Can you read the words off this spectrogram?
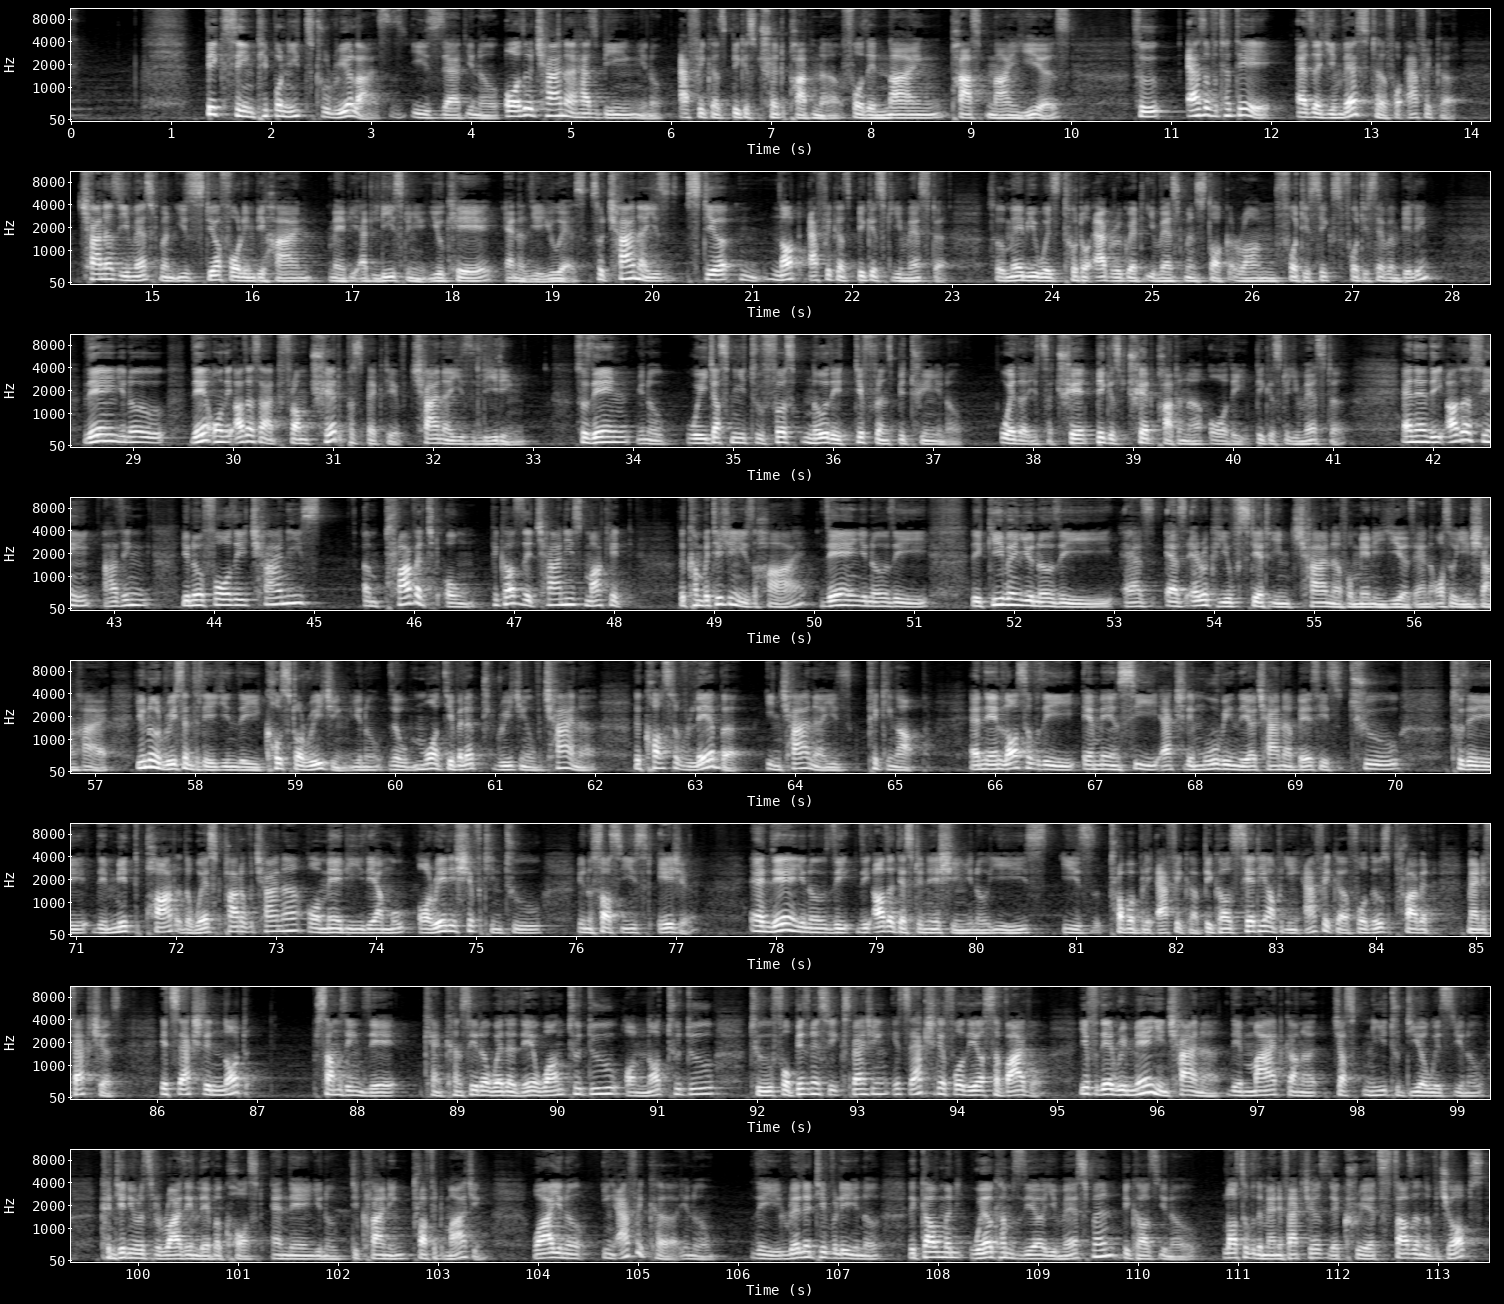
big thing people need to realize is that you know although China has been you know Africa's biggest trade partner for the nine past nine years, so as of today, as an investor for Africa, China's investment is still falling behind maybe at least in UK and the US. So China is still not Africa's biggest investor. So maybe with total aggregate investment stock around 46, 47 billion. Then, you know, then on the other side, from trade perspective, China is leading. So then, you know, we just need to first know the difference between, you know, whether it's a trade, biggest trade partner or the biggest investor. And then the other thing, I think, you know, for the Chinese um, private owned, because the Chinese market the competition is high, then you know the, the given you know the as as Eric you've stayed in China for many years and also in Shanghai, you know recently in the coastal region, you know the more developed region of China, the cost of labor in China is picking up, and then lots of the MNC actually moving their China bases to to the, the mid part, the west part of China, or maybe they are already shifting to you know Southeast Asia. And then, you know, the, the other destination, you know, is, is probably Africa because setting up in Africa for those private manufacturers, it's actually not something they can consider whether they want to do or not to do to for business expansion. It's actually for their survival. If they remain in China, they might gonna just need to deal with you know continuously rising labor cost and then you know declining profit margin. While you know in Africa, you know the relatively you know the government welcomes their investment because you know lots of the manufacturers they create thousands of jobs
